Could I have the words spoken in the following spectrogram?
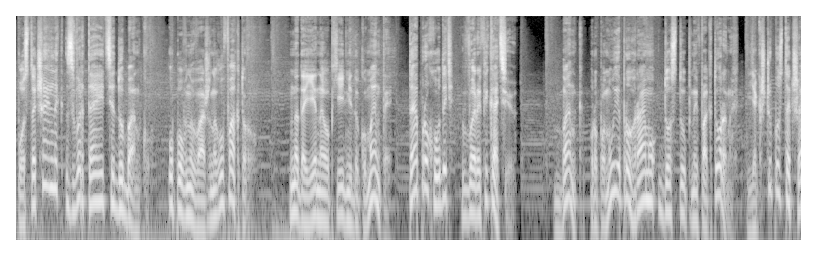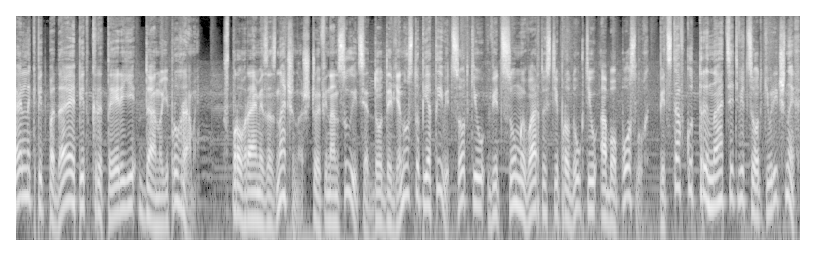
Постачальник звертається до банку, уповноваженого фактору, надає необхідні документи та проходить верифікацію. Банк пропонує програму Доступний факторинг, якщо постачальник підпадає під критерії даної програми. В програмі зазначено, що фінансується до 95% від суми вартості продуктів або послуг під ставку 13% річних,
